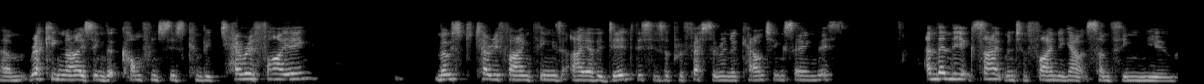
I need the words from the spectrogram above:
um, recognizing that conferences can be terrifying. Most terrifying things I ever did. This is a professor in accounting saying this. And then the excitement of finding out something new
